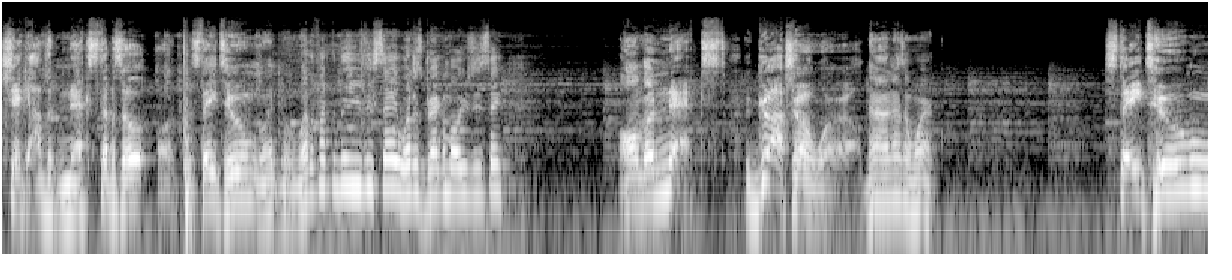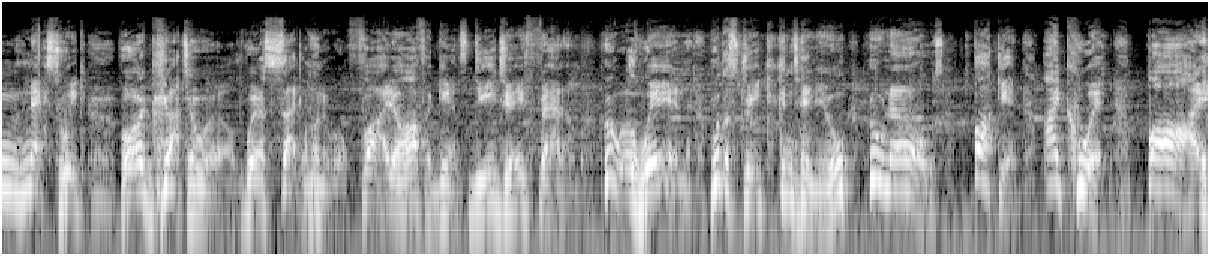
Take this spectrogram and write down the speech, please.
Check out the next episode, or stay tuned. What, what the fuck did they usually say? What does Dragon Ball usually say? On the next Gacha World. No, it doesn't work. Stay tuned next week for Gacha World, where Cyclone Hunter will fight off against DJ Phantom. Who will win? Will the streak continue? Who knows? Fuck it. I quit. Bye.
